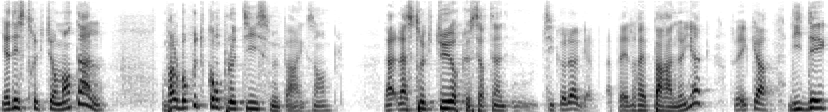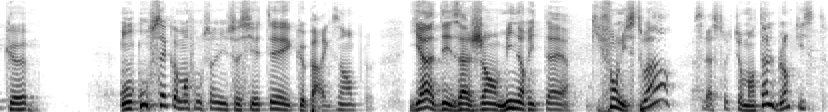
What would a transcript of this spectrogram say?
y a, des structures mentales. On parle beaucoup de complotisme, par exemple. La, structure que certains psychologues appelleraient paranoïaque, en tous les cas, l'idée que on, sait comment fonctionne une société et que, par exemple, il y a des agents minoritaires qui font l'histoire, c'est la structure mentale blanquiste,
